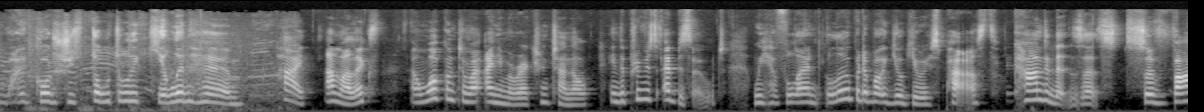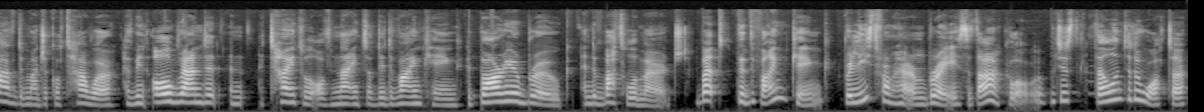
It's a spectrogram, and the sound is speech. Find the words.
my god, she's totally killing him! Hi, I'm Alex and welcome to my anime reaction channel. In the previous episode, we have learned a little bit about Yogiri's past. Candidates that survived the magical tower have been all granted an, a title of Knights of the Divine King. The barrier broke and the battle emerged. But the Divine King, released from her embrace, the Dark Lord, just fell into the water.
